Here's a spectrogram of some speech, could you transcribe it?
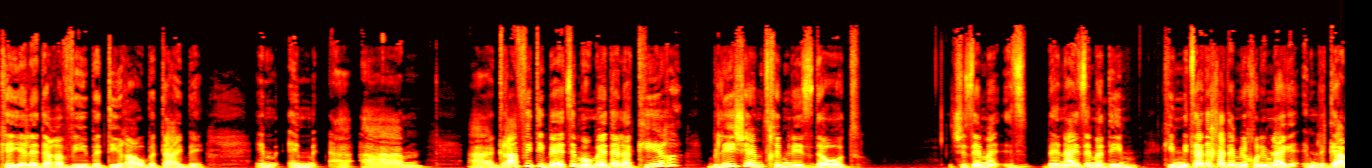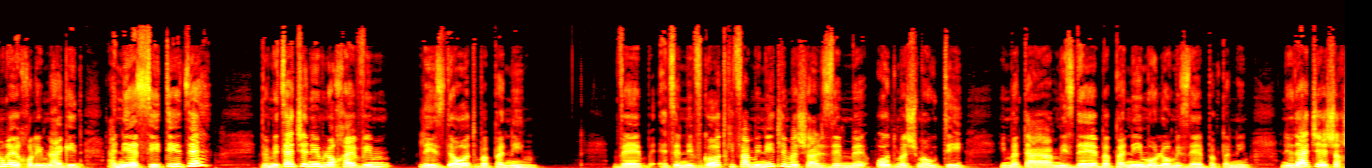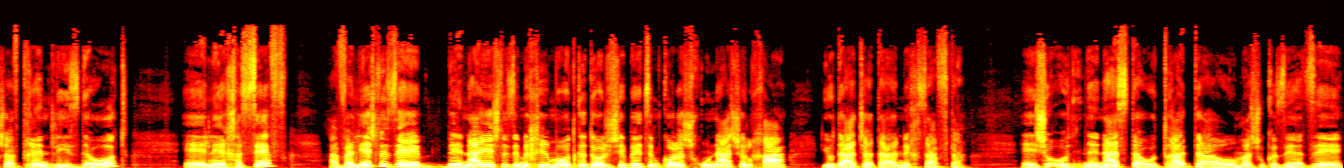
כילד ערבי בטירה או בטייבה. הם, הם, הגרפיטי בעצם עומד על הקיר בלי שהם צריכים להזדהות. שזה, בעיניי זה מדהים. כי מצד אחד הם יכולים להגיד, הם לגמרי יכולים להגיד, אני עשיתי את זה, ומצד שני הם לא חייבים להזדהות בפנים. ואצל נפגעות תקיפה מינית למשל, זה מאוד משמעותי אם אתה מזדהה בפנים או לא מזדהה בפנים. אני יודעת שיש עכשיו טרנד להזדהות, אה, להיחשף, אבל יש לזה, בעיניי יש לזה מחיר מאוד גדול, שבעצם כל השכונה שלך יודעת שאתה נחשפת. אה, או נאנסת, או הוטרדת, או משהו כזה. אז אה,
